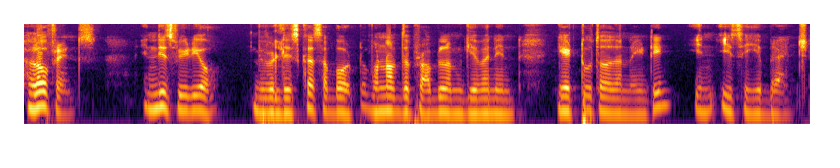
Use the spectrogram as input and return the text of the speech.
Hello friends, in this video we will discuss about one of the problem given in GATE 2019 in ECE branch.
